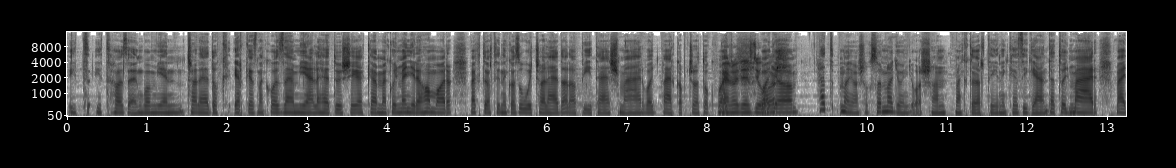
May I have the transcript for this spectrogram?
itt, itt hazánkban milyen családok érkeznek hozzá, milyen lehet lehetőségekkel, meg hogy mennyire hamar megtörténik az új családalapítás már, vagy párkapcsolatok, vagy, Mert hogy ez gyors. vagy a, Hát nagyon sokszor nagyon gyorsan megtörténik ez, igen. Tehát, hogy már, már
